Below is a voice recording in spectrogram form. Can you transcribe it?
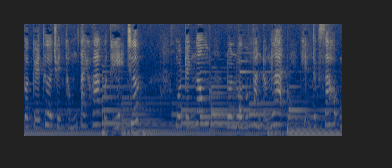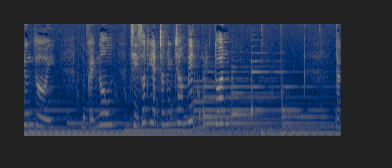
vừa kế thừa truyền thống tài hoa của thế hệ trước. Một cái ngông luôn luôn muốn phản ứng lại hiện thực xã hội đương thời. Một cái ngông chỉ xuất hiện trong những trang viết của Nguyễn Tuân. Đằng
